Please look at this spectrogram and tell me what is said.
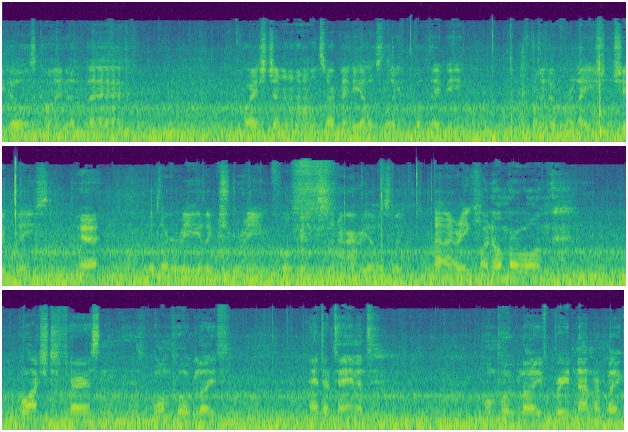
He does kind of uh, question and answer videos, like, would they be kind of relationship based, Yeah. but they're real extreme fucking scenarios. Like, uh, My number one watched person is One Pug Life Entertainment. One Pug Life, Breeding Antler Mike.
